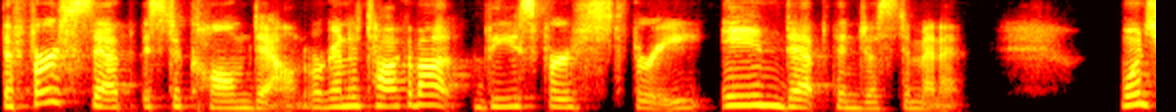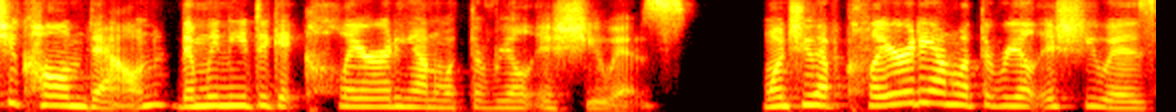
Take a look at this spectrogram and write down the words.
The first step is to calm down. We're going to talk about these first three in depth in just a minute. Once you calm down, then we need to get clarity on what the real issue is. Once you have clarity on what the real issue is,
